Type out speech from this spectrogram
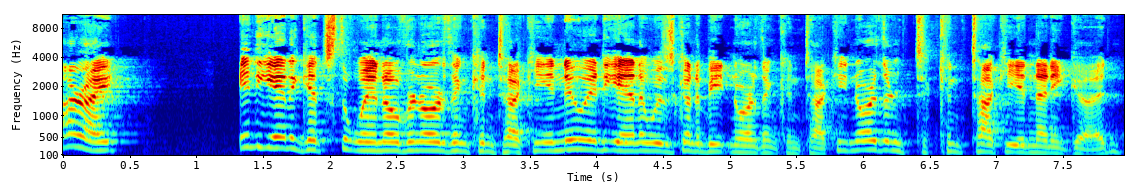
All right. Indiana gets the win over Northern Kentucky, and knew Indiana was going to beat Northern Kentucky. Northern t- Kentucky isn't any good.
